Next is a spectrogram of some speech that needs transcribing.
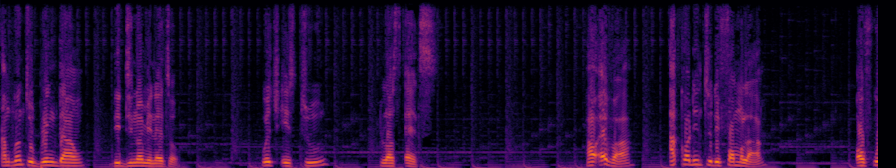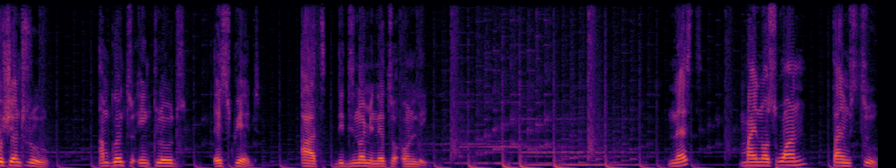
i'm going to bring down the denominator which is 2 plus x. However according to the formula of quotient rule i'm going to include a squared at the denominator only. Next minus 1 times 2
